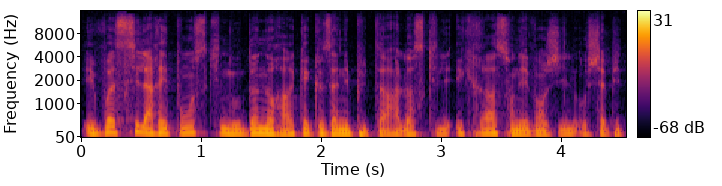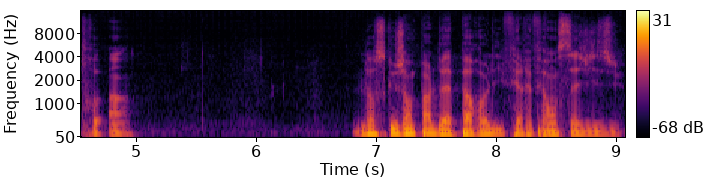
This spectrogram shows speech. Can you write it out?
Et voici la réponse qu'il nous donnera quelques années plus tard lorsqu'il écrira son évangile au chapitre 1. Lorsque Jean parle de la parole, il fait référence à Jésus.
